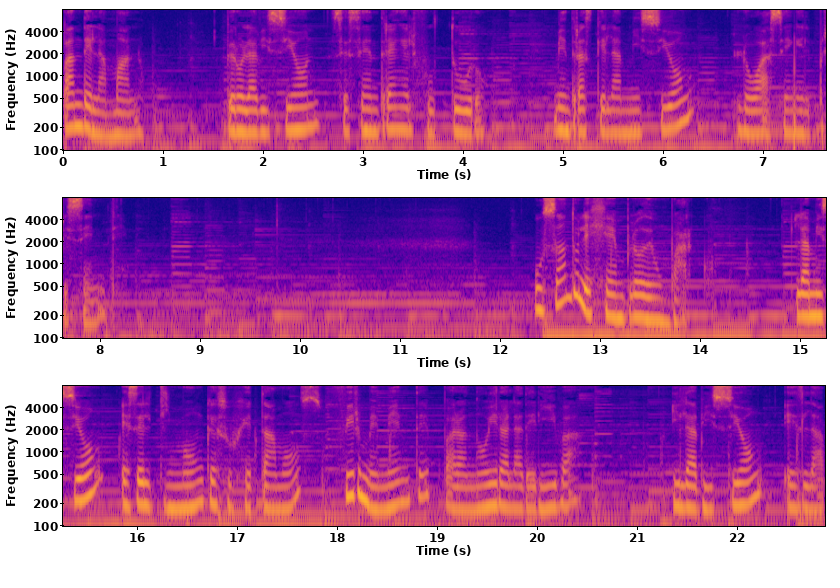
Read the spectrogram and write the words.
van de la mano, pero la visión se centra en el futuro, mientras que la misión lo hace en el presente. Usando el ejemplo de un barco, la misión es el timón que sujetamos firmemente para no ir a la deriva y la visión es la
